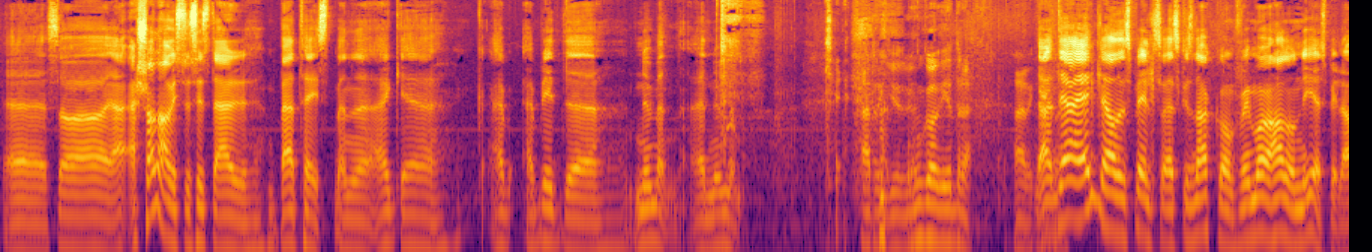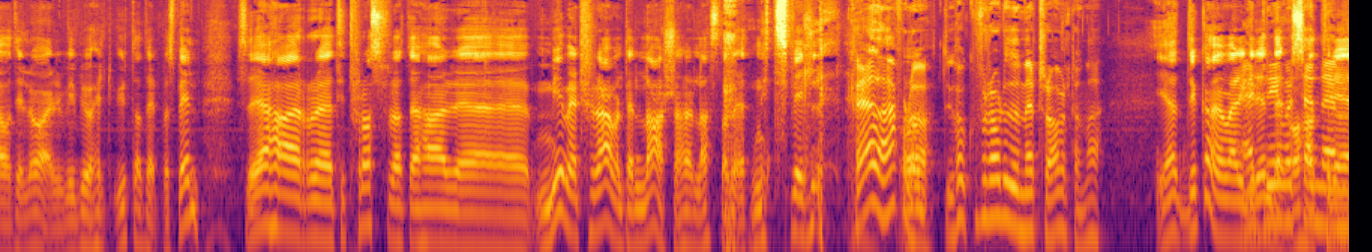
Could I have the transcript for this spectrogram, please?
Eh, så jeg, skjønner hvis du syns det er bad taste, men eh, jeg, eh, jeg, jeg er blitt nummen. Jeg er nummen. Herregud, vi må gå videre. Ja, det er egentlig alle spill som jeg skulle snakke om, for vi må jo ha noen nye spill av og til også, Vi blir jo helt utdatert på spill. Så jeg har, eh, til tross for at jeg har uh, mye mer travelt enn Lars, så har jeg lasta ned et nytt spill. Hva er det her for noe? Du, hvorfor har du det mer travelt enn meg? ja, du kan jo være Jeg gründer driver og ha sender tre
